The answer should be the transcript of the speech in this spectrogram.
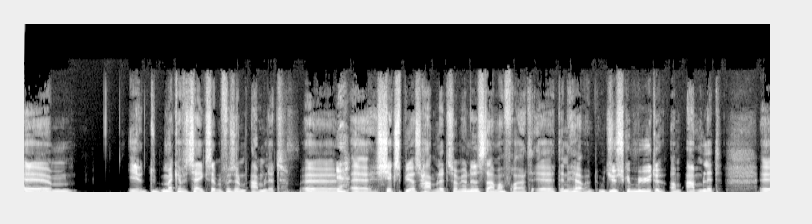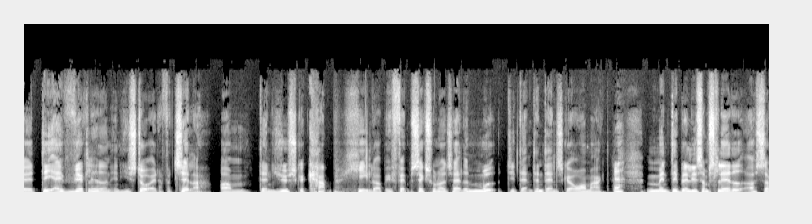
Øh, man kan tage eksempel for eksempel Hamlet. Øh, Ja. ja. Shakespeares Hamlet, som jo nedstammer fra øh, den her jyske myte om Hamlet. Øh, det er i virkeligheden en historie, der fortæller om den jyske kamp helt op i 500-600-tallet mod de, dan- den danske overmagt. Ja. Men det bliver ligesom slettet, og så,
